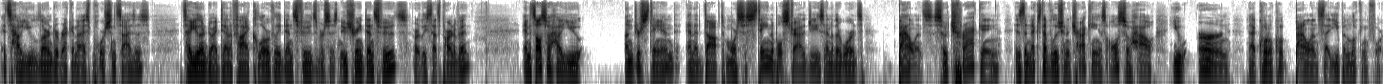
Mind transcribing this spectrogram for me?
It's how you learn to recognize portion sizes. It's how you learn to identify calorically dense foods versus nutrient dense foods, or at least that's part of it. And it's also how you understand and adopt more sustainable strategies. In other words, balance. So, tracking is the next evolution, and tracking is also how you earn that quote unquote balance that you've been looking for.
